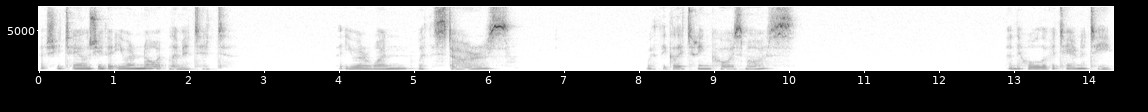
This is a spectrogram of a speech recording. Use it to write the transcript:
That she tells you that you are not limited, that you are one with the stars, with the glittering cosmos, and the whole of eternity.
